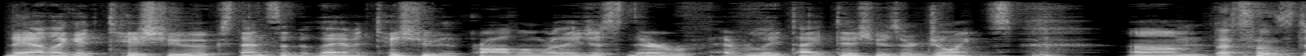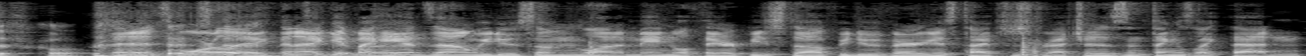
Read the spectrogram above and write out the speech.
they have like a tissue extensive. They have a tissue problem where they just they're have really tight tissues or joints. Um, That sounds difficult. then it's more like then I get my better. hands on. We do some a lot of manual therapy stuff. We do various types of stretches and things like that, and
